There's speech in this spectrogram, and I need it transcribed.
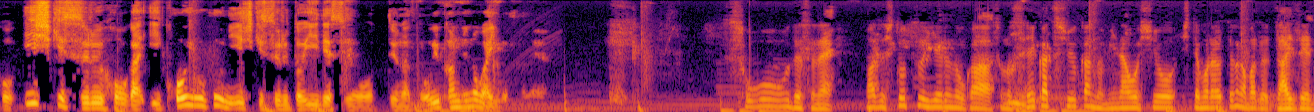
こう、意識する方がいい、こういう風に意識するといいですよっていうのはどういう感じのがいいんですかね？そうですね。まず一つ言えるのが、その生活習慣の見直しをしてもらうというのがまず大前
